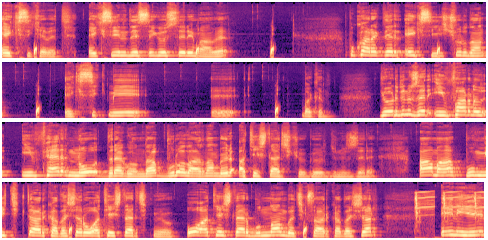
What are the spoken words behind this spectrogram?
Eksik evet. Eksiğini de size göstereyim abi. Bu karakterin eksiği şuradan eksik mi? Ee, bakın. Gördüğünüz üzere Inferno, Inferno Dragon'da buralardan böyle ateşler çıkıyor gördüğünüz üzere. Ama bu mitikte arkadaşlar o ateşler çıkmıyor. O ateşler bundan da çıksa arkadaşlar en iyi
